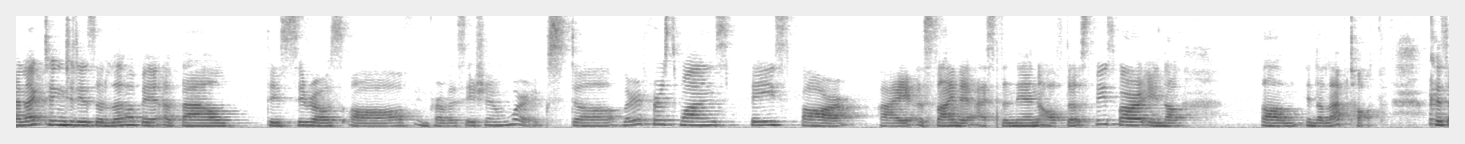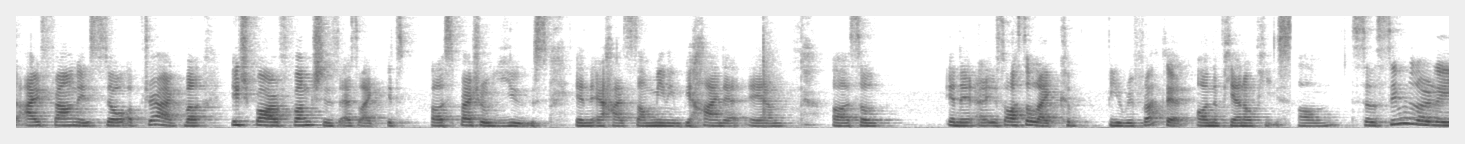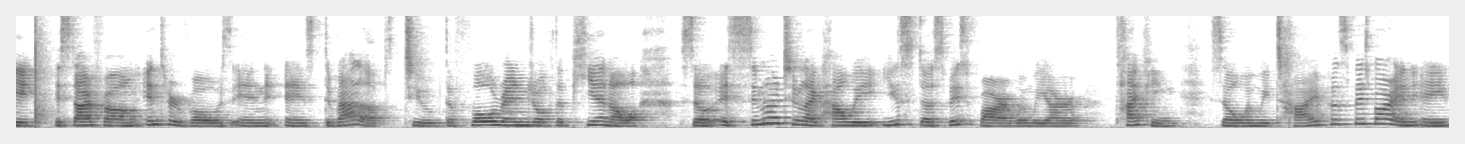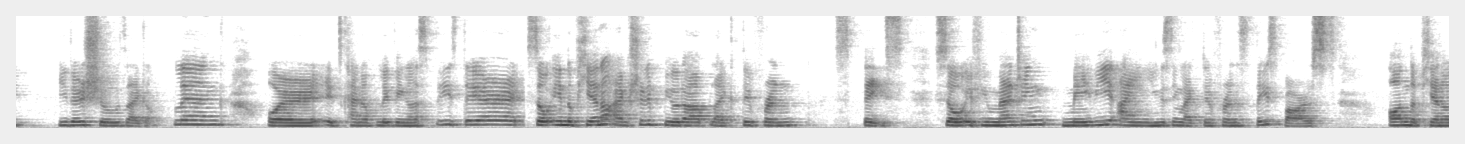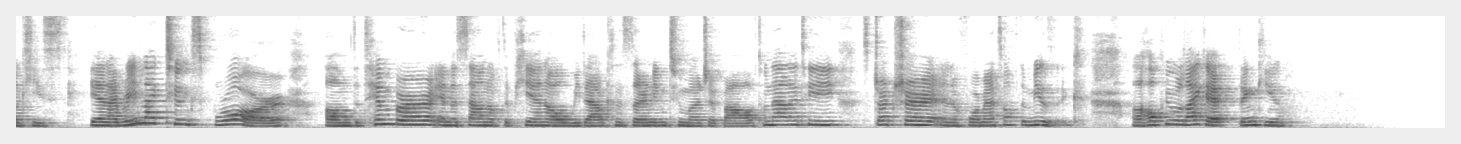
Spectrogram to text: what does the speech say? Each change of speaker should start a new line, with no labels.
I'd like to introduce a little bit about this series of improvisation works. The very first one, space bar, I assigned it as the name of the space bar in the, um, in the laptop because I found it so abstract, but each bar functions as like it's a special use and it has some meaning behind it. And uh, so and it, it's also like be reflected on the piano piece. Um, so similarly, it starts from intervals and is developed to the full range of the piano. So it's similar to like how we use the spacebar when we are typing. So when we type a spacebar and it either shows like a blank or it's kind of leaving a space there. So in the piano, actually build up like different space so if you imagine maybe I'm using like different space bars on the piano keys and I really like to explore um, the timbre and the sound of the piano without concerning too much about tonality, structure, and the format of the music. I hope you will like it. Thank you.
